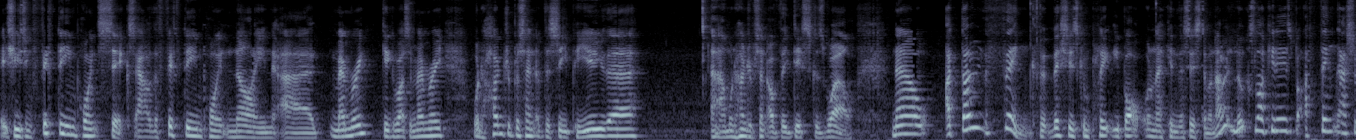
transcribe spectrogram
it's using 15.6 out of the 15.9 uh, memory, gigabytes of memory, 100% of the CPU there, and 100% of the disk as well. Now, I don't think that this is completely bottlenecking the system. I know it looks like it is, but I think that's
